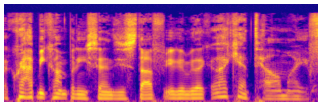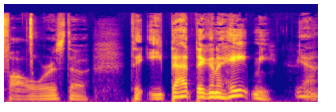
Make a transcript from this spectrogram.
a crappy company sends you stuff, you're gonna be like, "Oh, I can't tell my followers to to eat that. They're gonna hate me. Yeah,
